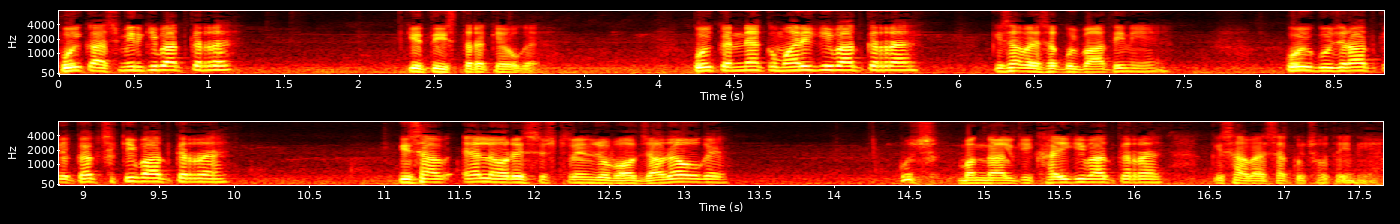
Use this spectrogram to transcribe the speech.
कोई कश्मीर की बात कर रहा है? कि तीस तरह के हो गए। कोई कन्याकुमारी की बात कर रहा है? कि साहब, ऐसा कोई बात ही नहीं है। कोई गुजरात के कक्ष की बात कर रहा है? कि साहब एल और एस स्ट्रेन जो बहुत ज़्यादा हो गए। कुछ बंगाल की खाई की बात कर रहा है? कि साहब, ऐसा कुछ होता ही नहीं है।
